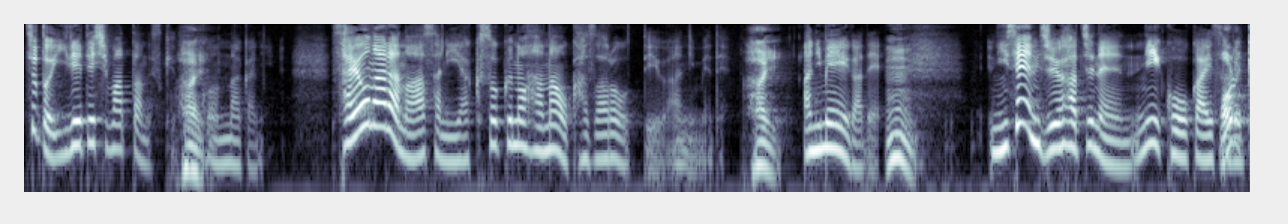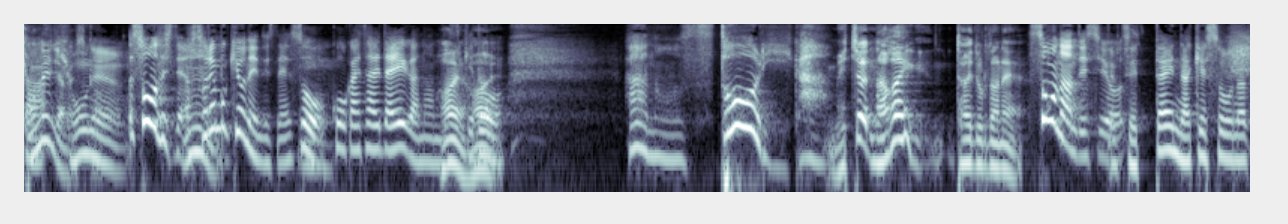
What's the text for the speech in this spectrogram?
ちょっと入れてしまったんですけど、はい。この中に「さよならの朝に約束の花を飾ろう」っていうアニメで。はい。アニメ映画で。うん。2018年に公開さあれれた去年じゃないですか。去年。そうですね、うん。それも去年ですね。そう、うん。公開された映画なんですけど、はいはい。あのストーリーが。めっちゃ長いタイトルだね。そうなんですよ。絶対泣けそうなも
